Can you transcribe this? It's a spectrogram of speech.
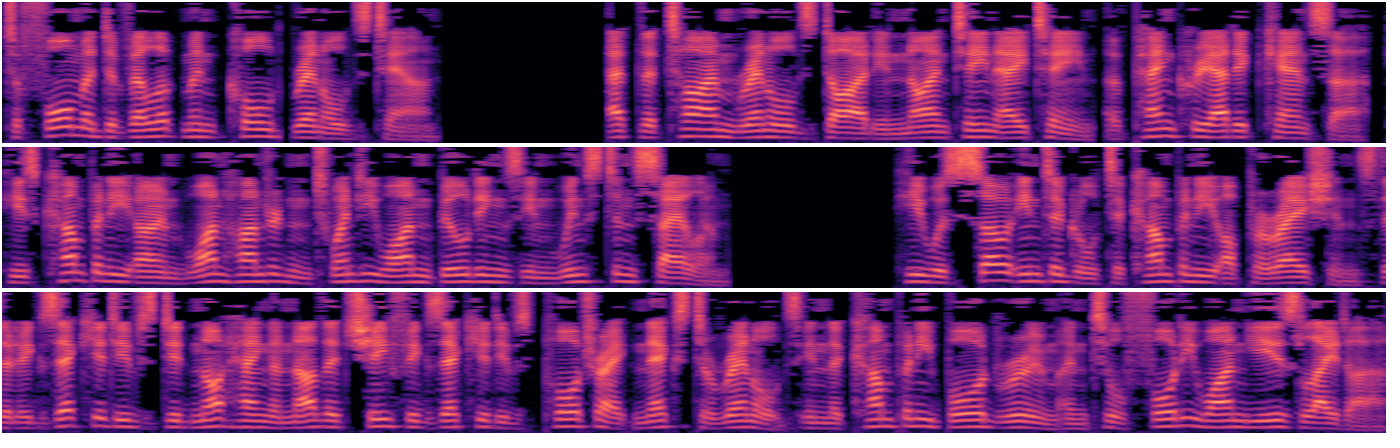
to form a development called Reynoldstown. At the time Reynolds died in 1918 of pancreatic cancer, his company owned 121 buildings in Winston-Salem. He was so integral to company operations that executives did not hang another chief executive's portrait next to Reynolds in the company board room until 41 years later.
